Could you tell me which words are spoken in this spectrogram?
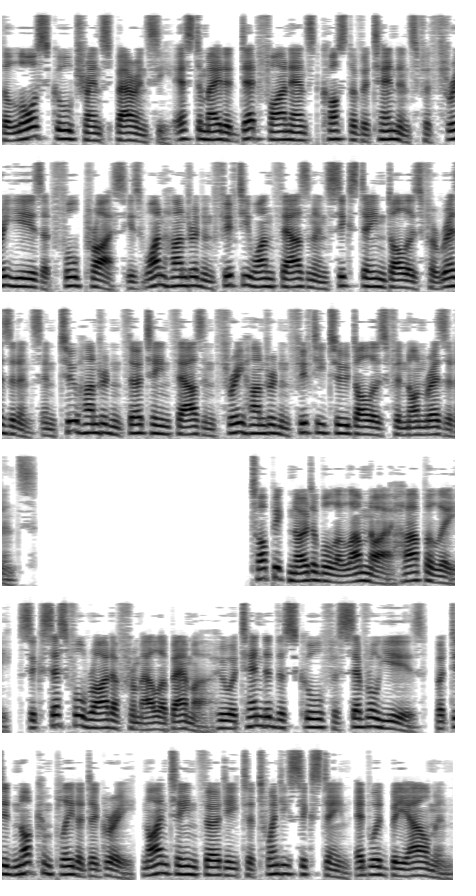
The Law School Transparency estimated debt-financed cost of attendance for three years at full price is $151,016 for residents and $213,352 for non-residents. Topic notable alumni Harper Lee, successful writer from Alabama who attended the school for several years, but did not complete a degree, 1930–2016 Edward B. Almon,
